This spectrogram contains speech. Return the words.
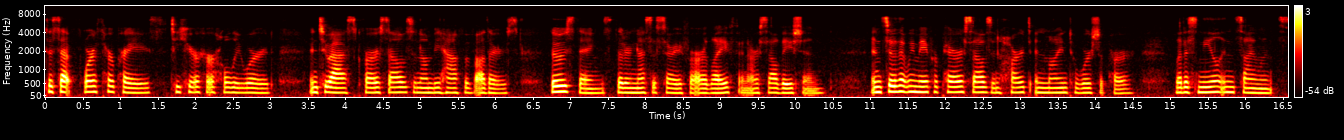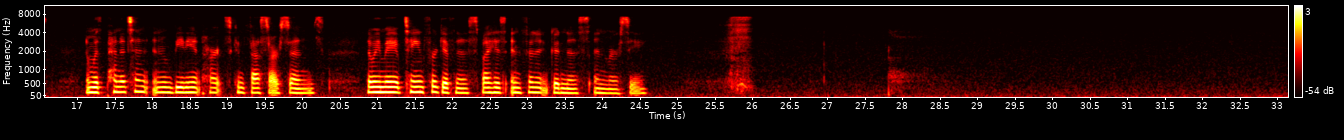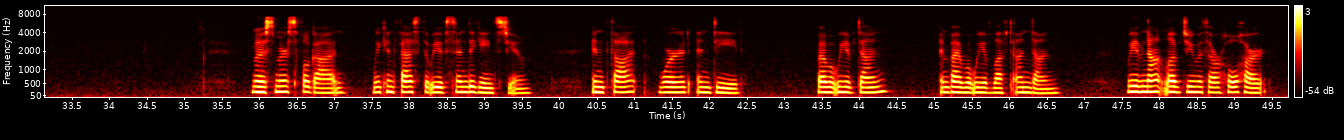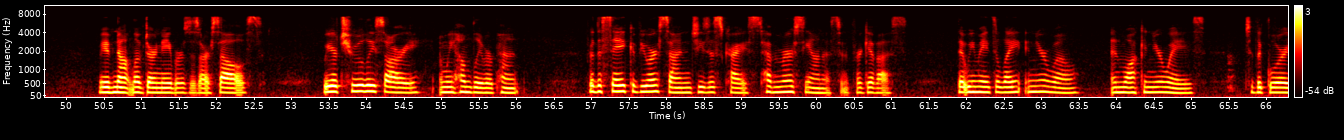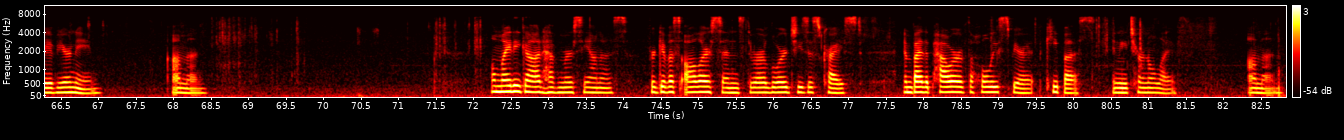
to set forth her praise, to hear her holy word, and to ask for ourselves and on behalf of others those things that are necessary for our life and our salvation. And so that we may prepare ourselves in heart and mind to worship her, let us kneel in silence and with penitent and obedient hearts confess our sins, that we may obtain forgiveness by his infinite goodness and mercy. Most merciful God, we confess that we have sinned against you in thought, word, and deed, by what we have done and by what we have left undone. We have not loved you with our whole heart. We have not loved our neighbors as ourselves. We are truly sorry and we humbly repent. For the sake of your Son, Jesus Christ, have mercy on us and forgive us, that we may delight in your will and walk in your ways, to the glory of your name. Amen. Almighty God, have mercy on us. Forgive us all our sins through our Lord Jesus Christ and by the power of the Holy Spirit, keep us in eternal life. Amen.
